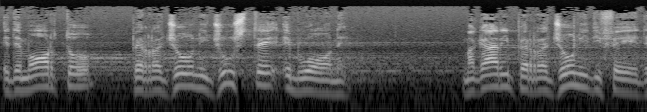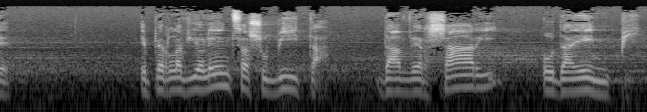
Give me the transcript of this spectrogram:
ed è morto per ragioni giuste e buone, magari per ragioni di fede e per la violenza subita da avversari o da empi.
